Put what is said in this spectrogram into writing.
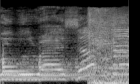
We will rise up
